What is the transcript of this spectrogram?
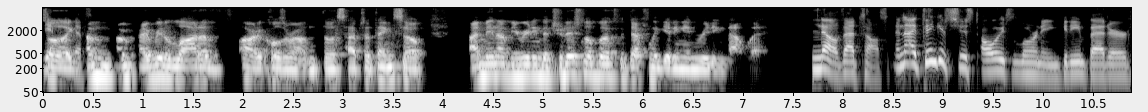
So yeah, like I'm, I'm, i read a lot of articles around those types of things. So i may not be reading the traditional books but definitely getting in reading that way. No that's awesome. And i think it's just always learning getting better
